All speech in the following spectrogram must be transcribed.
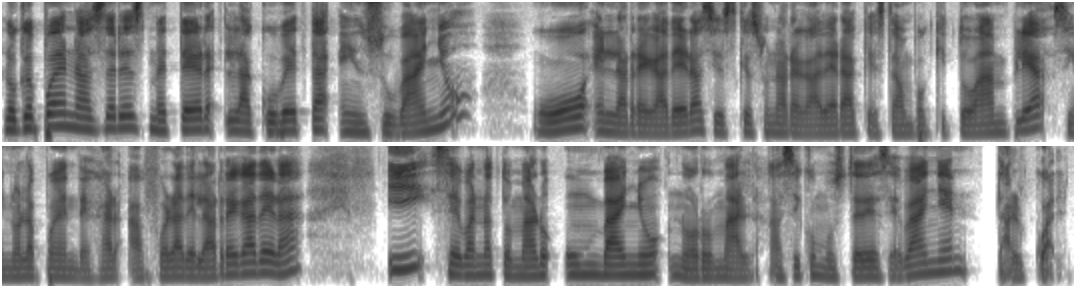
Lo que pueden hacer es meter la cubeta en su baño o en la regadera, si es que es una regadera que está un poquito amplia, si no la pueden dejar afuera de la regadera y se van a tomar un baño normal, así como ustedes se bañen, tal cual.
